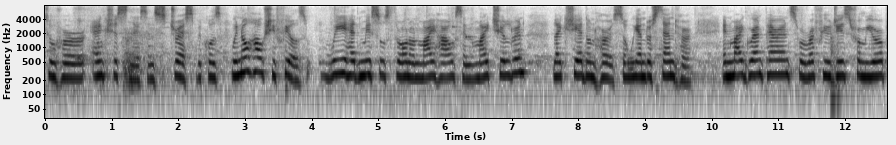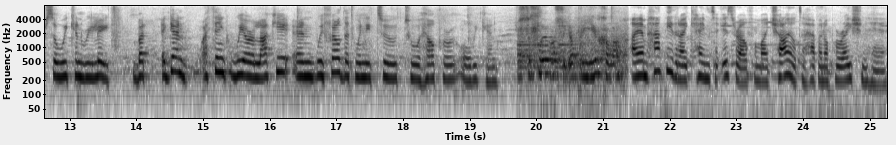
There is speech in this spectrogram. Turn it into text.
to her anxiousness and stress because we know how she feels. We had missiles thrown on my house and my children like she had on hers, so we understand her and my grandparents were refugees from Europe, so we can relate. But again, I think we are lucky, and we felt that we need to, to help her all we can. I am happy that I came to Israel for my child to have an operation here.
